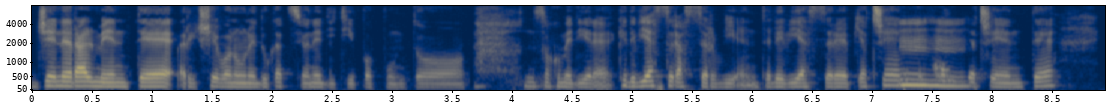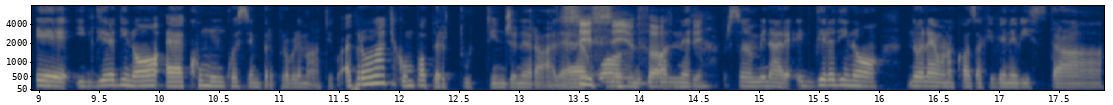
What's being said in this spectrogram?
generalmente ricevono un'educazione di tipo appunto, non so come dire, che devi essere asserviente, devi essere piacente, mm-hmm. compiacente e il dire di no è comunque sempre problematico. È problematico un po' per tutti in generale, sì, eh? uomini, sì, donne, persone non binarie. Il dire di no non è una cosa che viene vista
